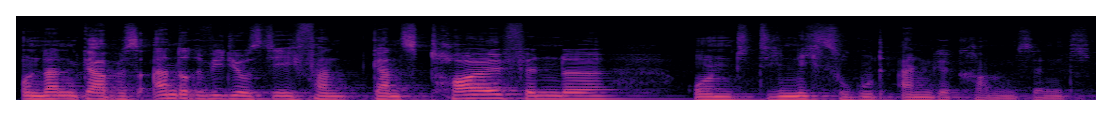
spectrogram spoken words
Und dann gab es andere Videos, die ich fand, ganz toll finde und die nicht so gut angekommen sind.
